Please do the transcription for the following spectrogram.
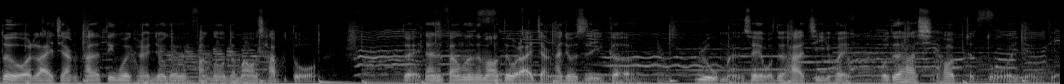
对我来讲，他的定位可能就跟房东的猫差不多，对。但是房东的猫对我来讲，它就是一个入门，所以我对他的记忆会，我对他的喜好比较多一点点。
